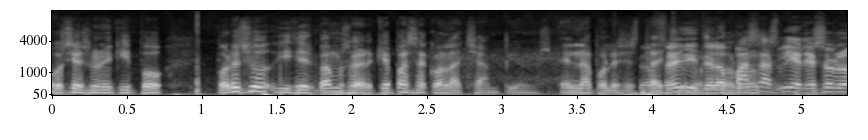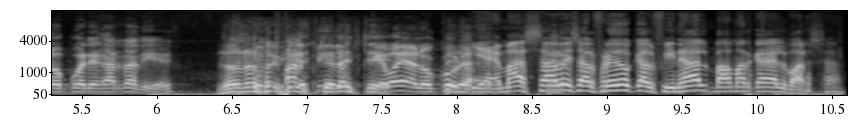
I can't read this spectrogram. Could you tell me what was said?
O sea, es un equipo. Por eso dices, vamos a ver, ¿qué pasa con la Champions? El Nápoles está Pero, hecho Freddy, unos te lo pasas bien, eso no lo puede negar nadie, ¿eh? No, no, evidentemente. Que vaya locura. Y además sabes, Alfredo, que al final va a marcar el Barça.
